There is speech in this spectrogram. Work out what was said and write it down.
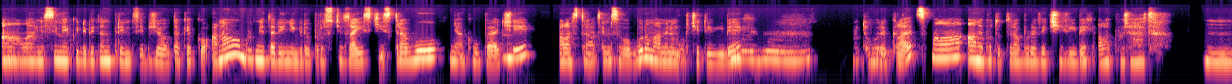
ale myslím, jako kdyby ten princip, že jo, tak jako ano, buď mě tady někdo prostě zajistí stravu, nějakou péči, mm. ale ztrácím svobodu, mám jenom určitý výběh. Mm. To bude klec malá, anebo to teda bude větší výběh, ale pořád hmm,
